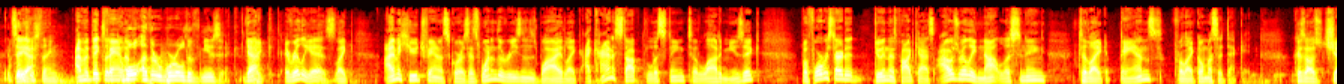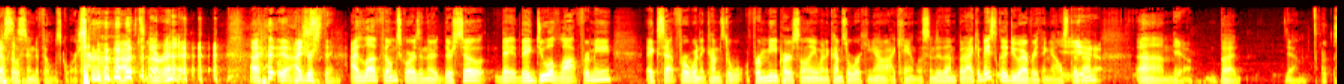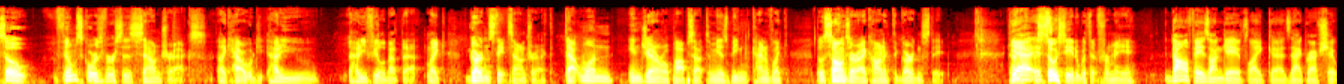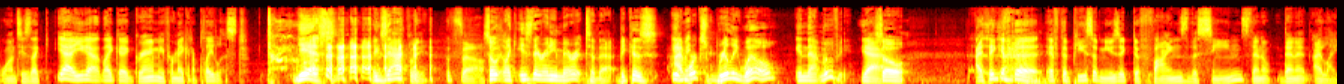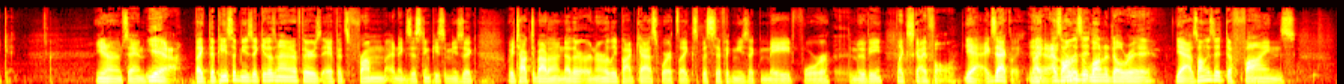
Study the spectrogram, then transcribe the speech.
It's So, yeah. interesting. I'm a big It's like fan a of whole other world of music. Yeah, Like, it really is. Like, I'm a huge fan of scores. It's one of the reasons why, like, I kind of stopped listening to a lot of music before we started doing this podcast. I was really not listening to like bands for like almost a decade because I was just listening to film scores. wow. All right. I, yeah, I just Interesting. I love film scores, and they're they're so they they do a lot for me. Except for when it comes to for me personally, when it comes to working out, I can't listen to them, but I can basically do everything else to them. Um, Yeah. but yeah, So, film scores versus soundtracks. Like, how would you, how do you how do you feel about that? Like Garden State soundtrack. That one in general pops out to me as being kind of like those songs are iconic to Garden State. Kind Yeah, associated with it for me. Donald Faison gave like uh, Zach Braff shit once. He's like, "Yeah, you got like a Grammy for making a playlist." Yes, exactly. So So, like, is there any merit to that? Because it I mean- works really well in that movie. Yeah. So, I think if the if the piece of music defines the scenes, then it, then it, I like it. You know what I'm saying? yeah, Like the piece of music, it doesn't matter if there's if it's from an existing piece of music. We talked about on another or an early podcast where it's like specific music made for the movie. like Skyfall. Yeah, exactly. Like as long as it Lana Del Rey. yeah, as long as it defines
